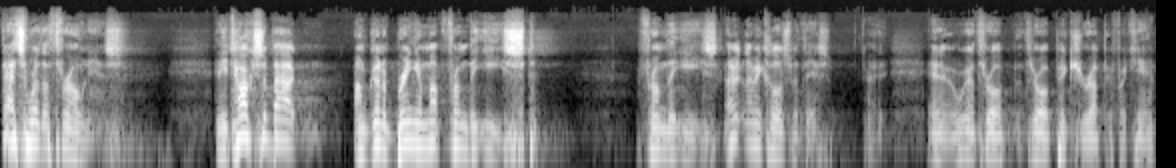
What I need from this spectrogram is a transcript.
That's where the throne is. And he talks about, I'm going to bring him up from the east. From the east. Let me, let me close with this. And we're going to throw, throw a picture up if I can.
